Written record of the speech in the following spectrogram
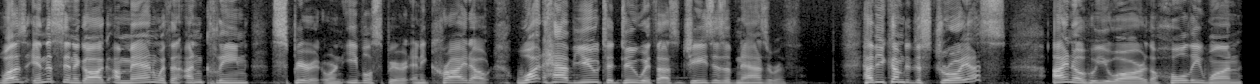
was in the synagogue a man with an unclean spirit or an evil spirit, and he cried out, What have you to do with us, Jesus of Nazareth? Have you come to destroy us? I know who you are, the Holy One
